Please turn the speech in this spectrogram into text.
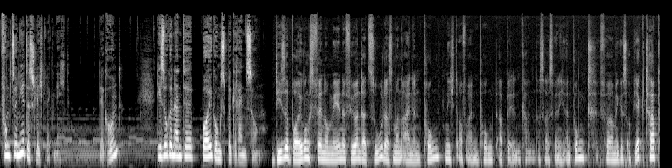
funktioniert es schlichtweg nicht. Der Grund? Die sogenannte Beugungsbegrenzung. Diese Beugungsphänomene führen dazu, dass man einen Punkt nicht auf einen Punkt abbilden kann. Das heißt, wenn ich ein punktförmiges Objekt habe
